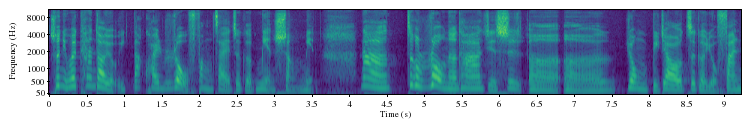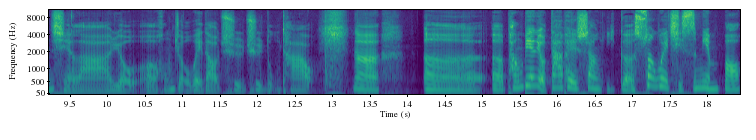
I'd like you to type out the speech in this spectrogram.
所以你会看到有一大块肉放在这个面上面。那这个肉呢，它也是呃呃用比较这个有番茄啦，有呃红酒的味道去去卤它哦。那呃呃，旁边有搭配上一个蒜味起司面包，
